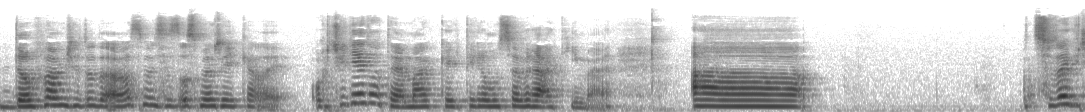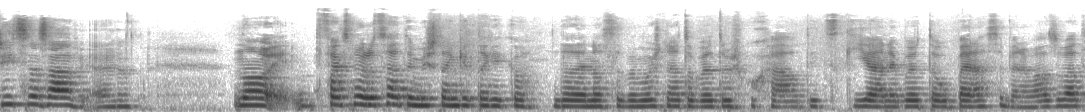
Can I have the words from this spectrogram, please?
Doufám, že to dává smysl, co jsme říkali. Určitě je to téma, ke kterému se vrátíme. A co tak říct na závěr? No, fakt jsme docela ty myšlenky tak jako dali na sebe. Možná to bude trošku chaotický a nebude to úplně na sebe navazovat,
